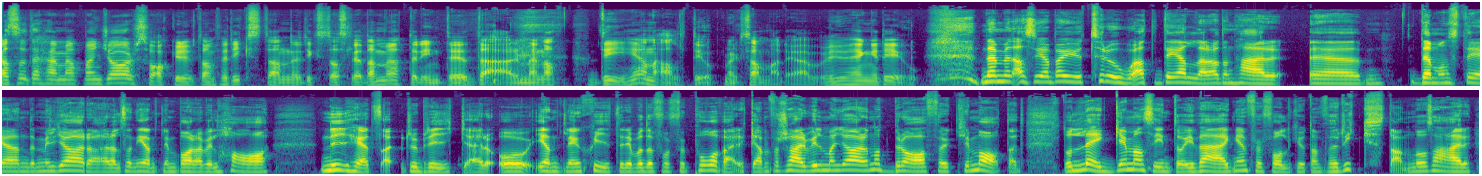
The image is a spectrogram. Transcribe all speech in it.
Alltså det här med att man gör saker utanför riksdagen när riksdagsledamöter inte är där, men att DN alltid uppmärksammar det. Hur hänger det ihop? Nej men alltså jag börjar ju tro att delar av den här eh, demonstrerande miljörörelsen egentligen bara vill ha nyhetsrubriker och egentligen skiter i vad det får för påverkan. För så här, vill man göra något bra för klimatet, då lägger man sig inte i vägen för folk utanför riksdagen. Då så här,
